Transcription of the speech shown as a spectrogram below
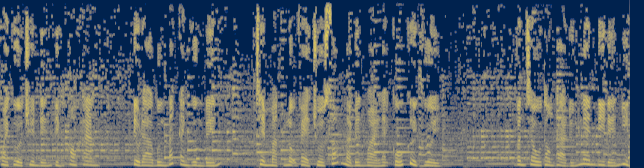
ngoài cửa truyền đến tiếng ho khan. Tiểu đào bưng bát canh gừng đến, trên mặt lộ vẻ chua xót mà bên ngoài lại cố cười cười. Vân Châu thong thả đứng lên đi đến nhìn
